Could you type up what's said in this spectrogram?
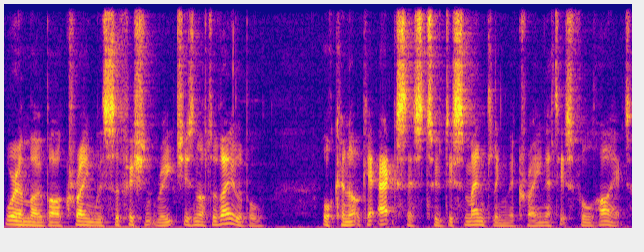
where a mobile crane with sufficient reach is not available, or cannot get access to dismantling the crane at its full height.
